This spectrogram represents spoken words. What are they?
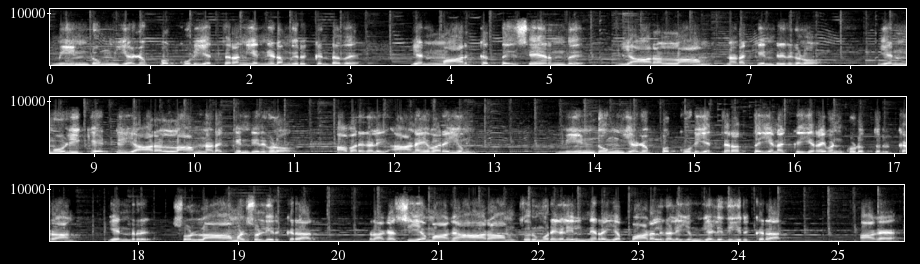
மீண்டும் எழுப்பக்கூடிய திறன் என்னிடம் இருக்கின்றது என் மார்க்கத்தை சேர்ந்து யாரெல்லாம் நடக்கின்றீர்களோ என் மொழி கேட்டு யாரெல்லாம் நடக்கின்றீர்களோ அவர்களை அனைவரையும் மீண்டும் எழுப்பக்கூடிய திறத்தை எனக்கு இறைவன் கொடுத்திருக்கிறான் என்று சொல்லாமல் சொல்லியிருக்கிறார். ரகசியமாக ஆறாம் திருமுறைகளில் நிறைய பாடல்களையும் எழுதியிருக்கிறார். ஆக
